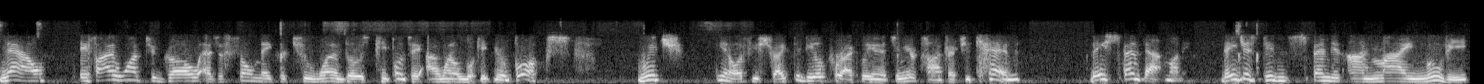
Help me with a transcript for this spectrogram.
Now, if I want to go as a filmmaker to one of those people and say, I want to look at your books, which, you know, if you strike the deal correctly and it's in your contract, you can, they spent that money. They just didn't spend it on my movie.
